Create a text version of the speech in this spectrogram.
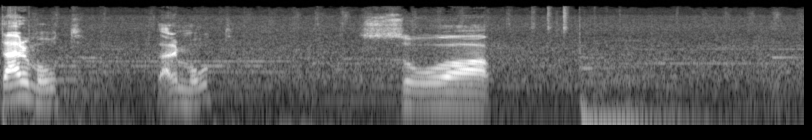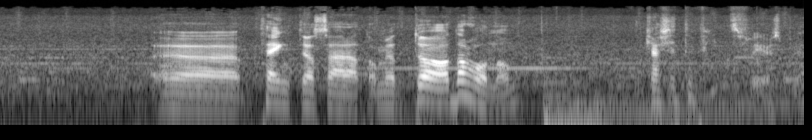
Däremot, däremot så uh, tänkte jag så här att om jag dödar honom kanske inte finns fler spel.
